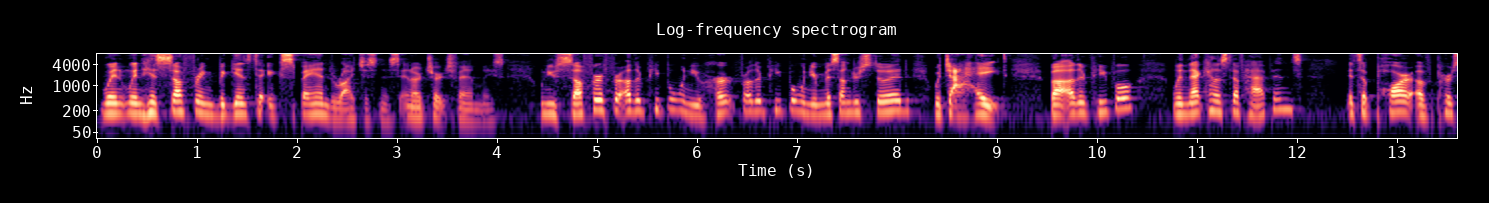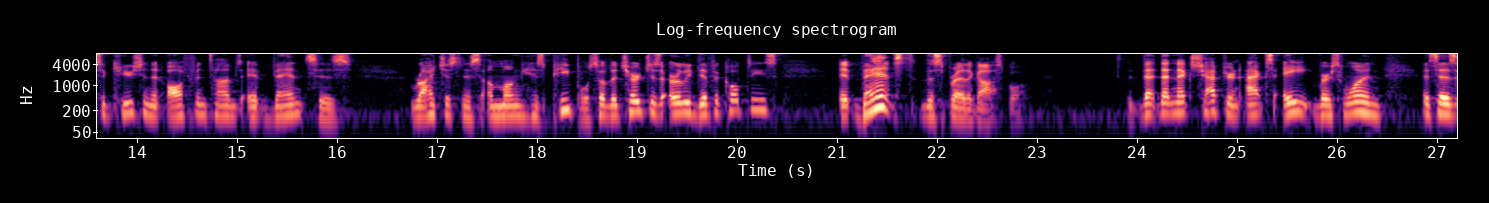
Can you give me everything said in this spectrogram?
when, when his suffering begins to expand righteousness in our church families. When you suffer for other people, when you hurt for other people, when you're misunderstood, which I hate, by other people, when that kind of stuff happens, it's a part of persecution that oftentimes advances righteousness among his people. So the church's early difficulties advanced the spread of the gospel. That, that next chapter in Acts 8, verse 1, it says,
